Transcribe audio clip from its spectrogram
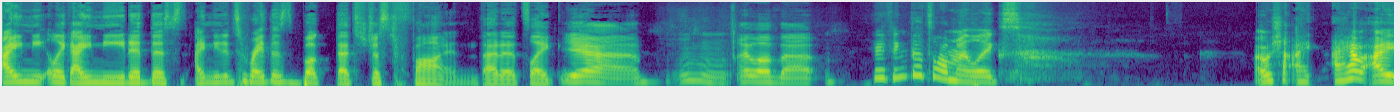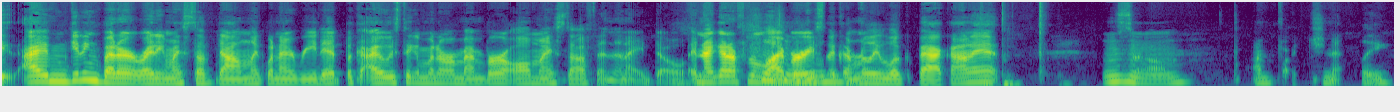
i need like i needed this i needed to write this book that's just fun that it's like Yeah. hmm I love that. I think that's all my likes. I wish I I have I I'm getting better at writing my stuff down like when I read it, but I always think I'm gonna remember all my stuff and then I don't. And I got it from the library, so I couldn't really look back on it, Mhm. unfortunately.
